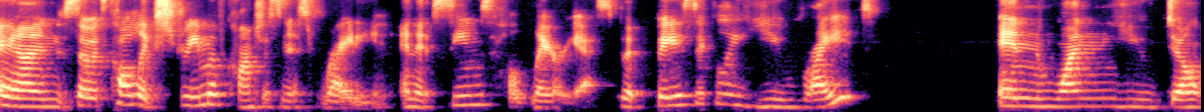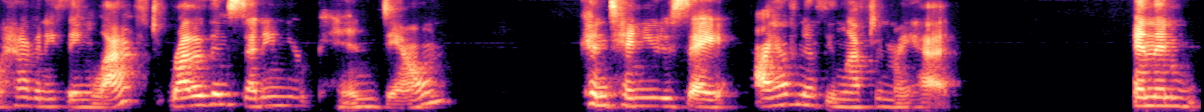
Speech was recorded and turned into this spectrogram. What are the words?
And so it's called like stream of consciousness writing. And it seems hilarious, but basically you write and when you don't have anything left, rather than setting your pen down, continue to say, I have nothing left in my head. And then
